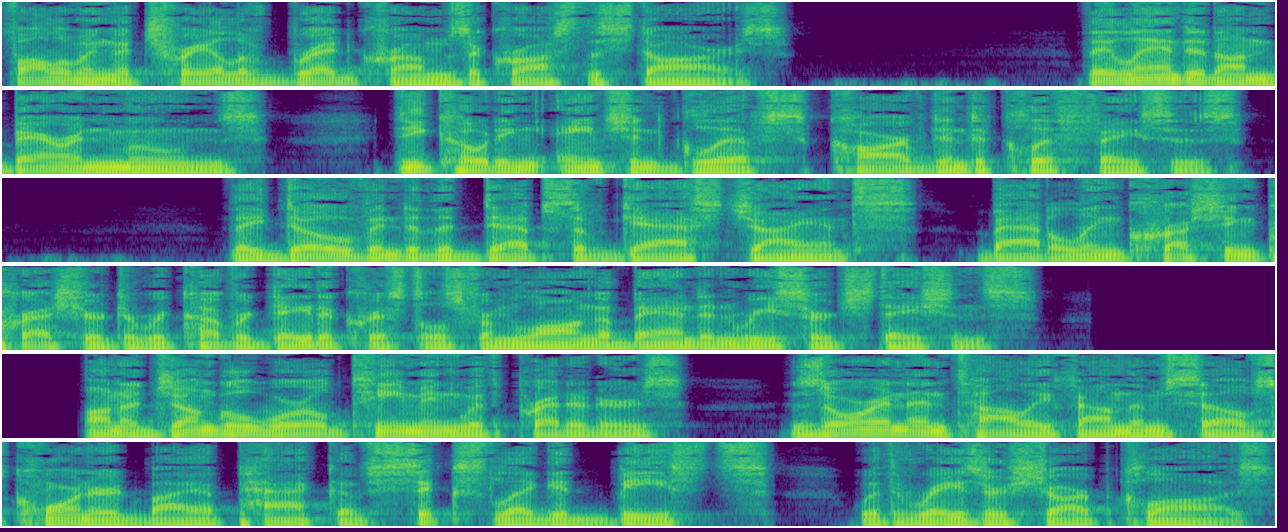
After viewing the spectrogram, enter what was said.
following a trail of breadcrumbs across the stars. They landed on barren moons, decoding ancient glyphs carved into cliff faces. They dove into the depths of gas giants, battling crushing pressure to recover data crystals from long-abandoned research stations. On a jungle world teeming with predators, Zoran and Tali found themselves cornered by a pack of six-legged beasts with razor-sharp claws.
